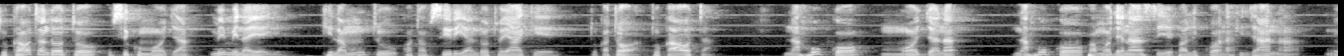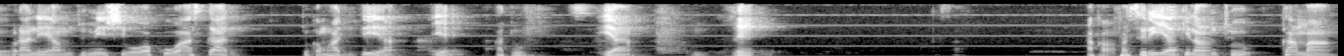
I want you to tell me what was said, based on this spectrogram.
Tukaota ndoto usiku mmoja mimi na yeye. Kila mtu kwa tafsiri ya ndoto yake tukatoa tukaota. Na huko mmoja na na huko pamoja nasi palikuwa na kijana mwebrania mtumishi wa wakuu wa askari. Tukamhadithia naye akatusia akamfasiria kila mtu kama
